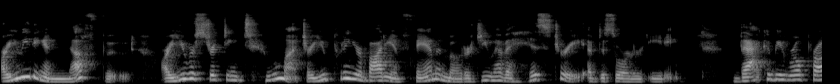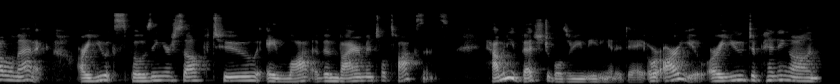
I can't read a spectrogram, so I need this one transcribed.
Are you eating enough food? Are you restricting too much? Are you putting your body in famine mode or do you have a history of disordered eating? That could be real problematic. Are you exposing yourself to a lot of environmental toxins? How many vegetables are you eating in a day? Or are you? Are you depending on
